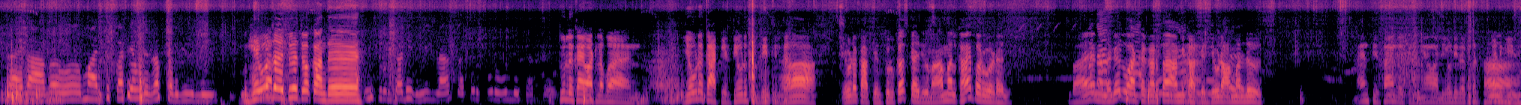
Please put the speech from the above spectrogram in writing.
काय बाबा हो माझी चुकात एवढी रफड गेली. घेऊन जायतोय तो कांदे? इकडून गाडीत निघला असता पुढे पुढे उडले तुला काय वाटलं बा एवढं कापेल तेवढं तुला देतील का? हा एवढं कापेल तुला कस काय देऊ? मग आम्हाला काय परवडेल? बाया ना लगेच वाटत करता आम्ही कापेल तेवढं आम्हाला नाही ते सांगायचं मी आम्हाला एवढी रखड हा. फुकट गेली.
